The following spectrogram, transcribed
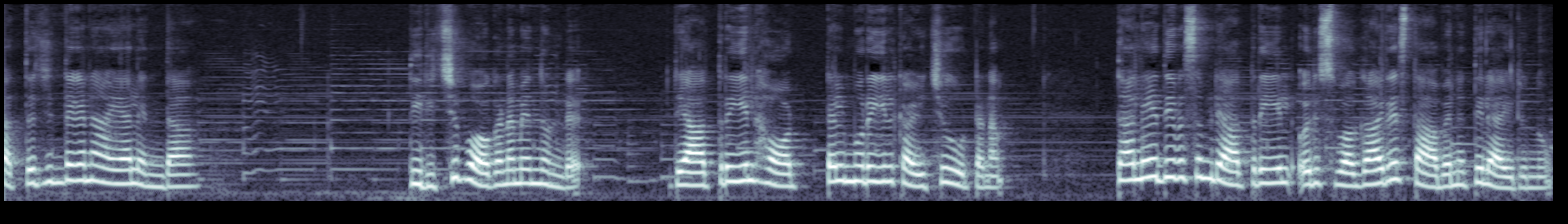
തത്വചിന്തകനായാൽ എന്താ? തിരിച്ചു പോകണമെന്നുണ്ട്. രാത്രിയിൽ ഹോട്ടൽ മുറിയിൽ കഴിച്ചു കൂട്ടണം. തലേ ദിവസം രാത്രിയിൽ ഒരു സ്വകാര്യ സ്ഥാപനത്തിലായിരുന്നു.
